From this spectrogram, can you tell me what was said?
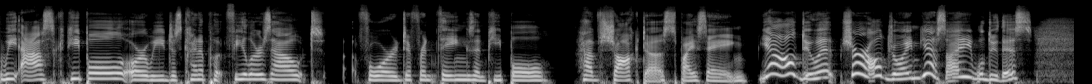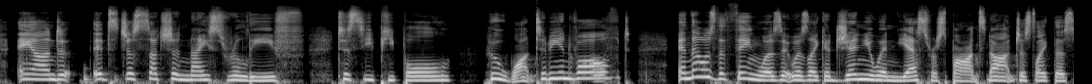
we ask people or we just kind of put feelers out for different things, and people have shocked us by saying, Yeah, I'll do it. Sure, I'll join. Yes, I will do this. And it's just such a nice relief to see people who want to be involved. And that was the thing was it was like a genuine yes response, not just like this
